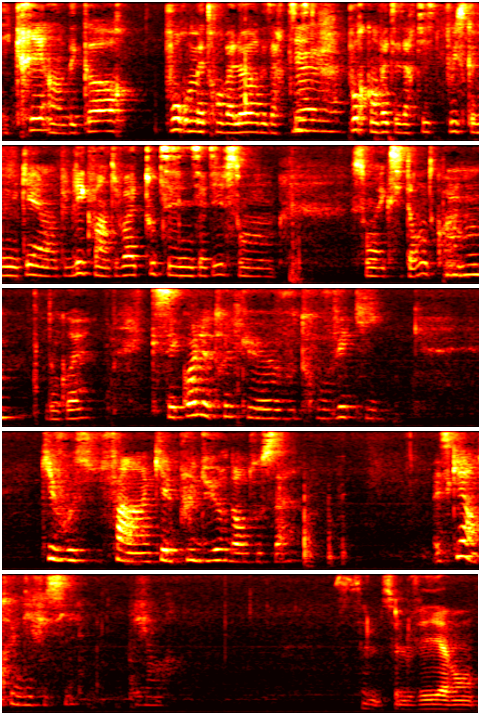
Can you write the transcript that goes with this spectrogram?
ils créent un décor pour mettre en valeur des artistes, Ouais, ouais. pour qu'en fait ces artistes puissent communiquer à un public. Enfin, tu vois, toutes ces initiatives sont, sont excitantes, quoi. Mhm. Donc, ouais. C'est quoi le truc que vous trouvez qui, qui vous, enfin, qui est le plus dur dans tout ça? Est-ce qu'il y a un truc difficile, genre? Se, se lever avant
